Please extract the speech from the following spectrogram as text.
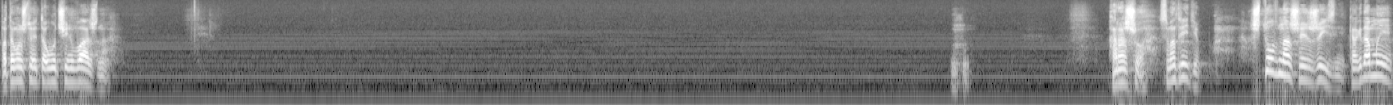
Потому что это очень важно. Хорошо, смотрите, что в нашей жизни, когда мы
